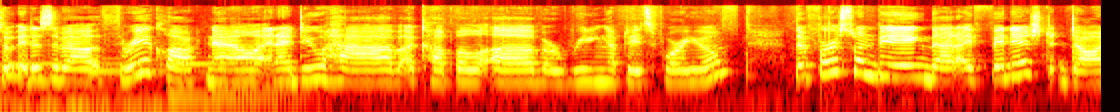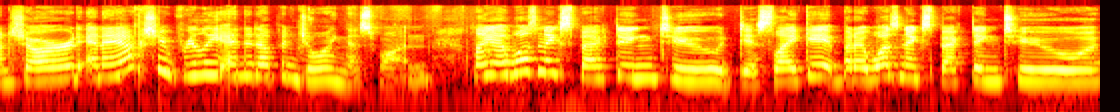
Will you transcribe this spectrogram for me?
So it is about 3 o'clock now, and I do have a couple of reading updates for you. The first one being that I finished Dawn Shard and I actually really ended up enjoying this one. Like, I wasn't expecting to dislike it, but I wasn't expecting to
